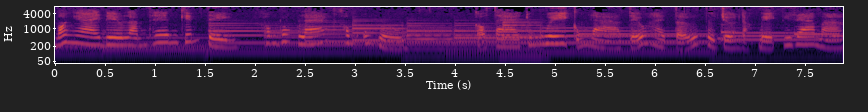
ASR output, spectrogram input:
Mỗi ngày đều làm thêm kiếm tiền Không rút lá, không uống rượu. Cậu ta trung quy cũng là tiểu hài tử từ trường đặc biệt đi ra mà.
